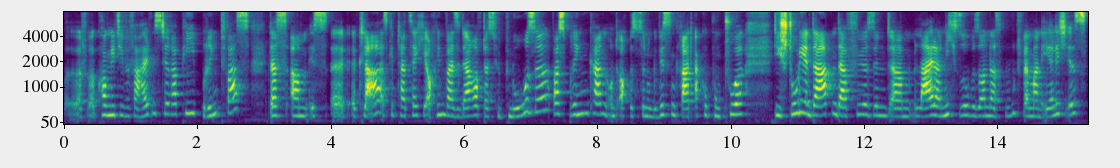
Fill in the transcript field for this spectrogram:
äh, kognitive Verhaltenstherapie bringt was. Das ähm, ist äh, klar. Es gibt tatsächlich auch Hinweise darauf, dass Hypnose was bringen kann und auch bis zu einem gewissen Grad Akupunktur. Die Studiendaten dafür sind ähm, leider nicht so besonders gut, wenn man ehrlich ist.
